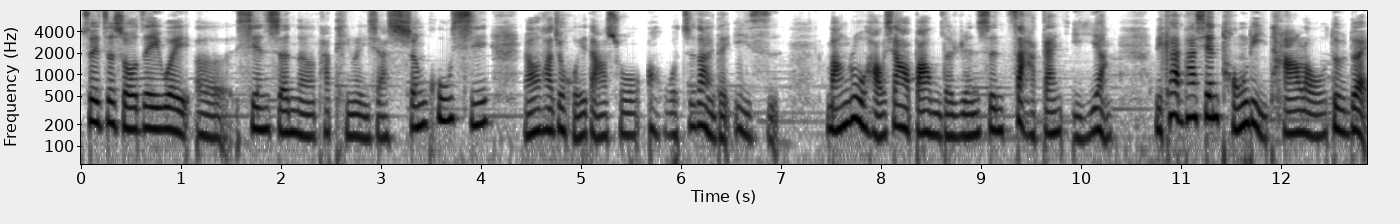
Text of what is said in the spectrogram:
所以这时候这一位呃先生呢，他停了一下，深呼吸，然后他就回答说：“哦，我知道你的意思。”忙碌好像要把我们的人生榨干一样，你看他先同理他喽，对不对？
